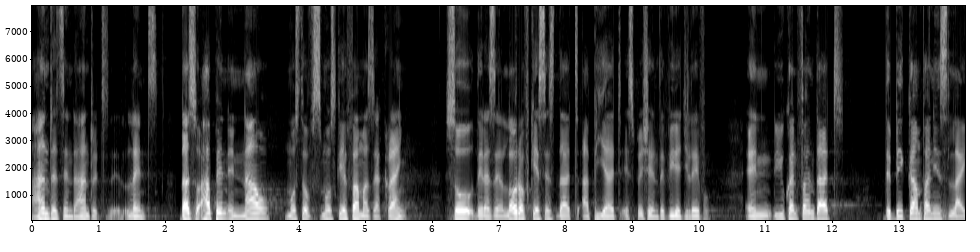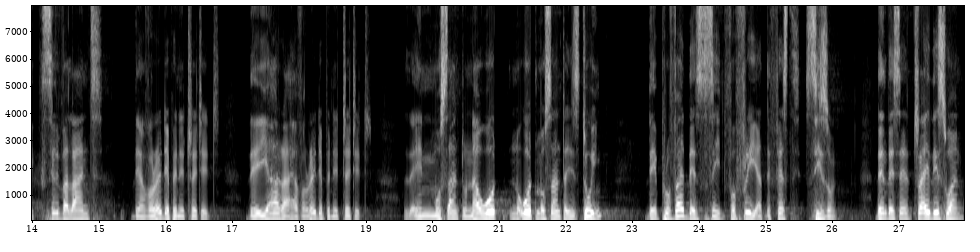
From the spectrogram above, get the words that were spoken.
hundreds and hundreds uh, lands. That's what happened and now most of small-scale farmers are crying. So there is a lot of cases that appeared, especially in the village level. And you can find that the big companies like Silverland, they have already penetrated. The Yara have already penetrated. In Monsanto, now what, what Monsanto is doing, they provide the seed for free at the first season. Then they say, try this one.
